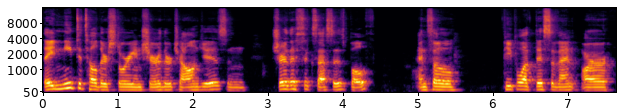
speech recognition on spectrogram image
They need to tell their story and share their challenges and share their successes both. And so people at this event are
